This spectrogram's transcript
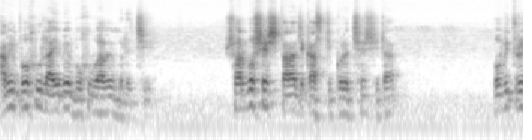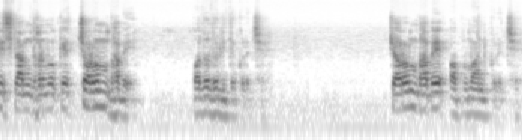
আমি বহু লাইভে বহুভাবে বলেছি। সর্বশেষ তারা যে কাজটি করেছে সেটা পবিত্র ইসলাম ধর্মকে চরমভাবে পদদলিত করেছে। চরমভাবে অপমান করেছে।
